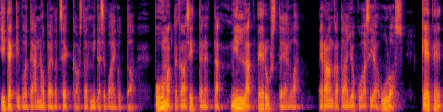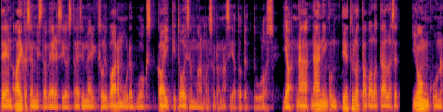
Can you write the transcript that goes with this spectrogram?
itsekin voi tehdä nopeita tsekkausta, että mitä se vaikuttaa. Puhumattakaan sitten, että millä perusteella me rankataan joku asia ulos. GPTn aikaisemmista versioista esimerkiksi oli varmuuden vuoksi kaikki toisen maailmansodan asiat otettu ulos. Ja nämä, nämä niin kuin tietyllä tavalla tällaiset jonkun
